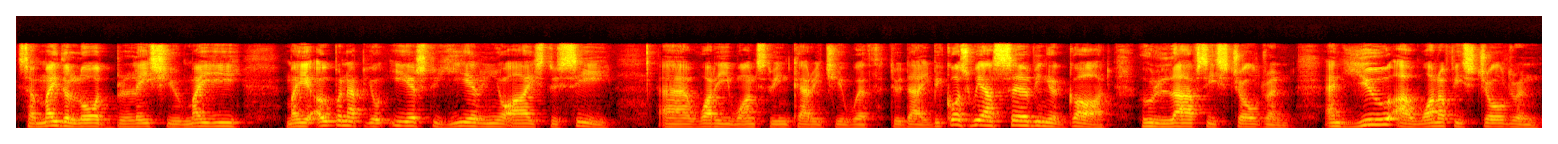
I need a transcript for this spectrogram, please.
So may the Lord bless you. May He, may he open up your ears to hear and your eyes to see uh, what He wants to encourage you with today. Because we are serving a God who loves His children, and you are one of His children.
